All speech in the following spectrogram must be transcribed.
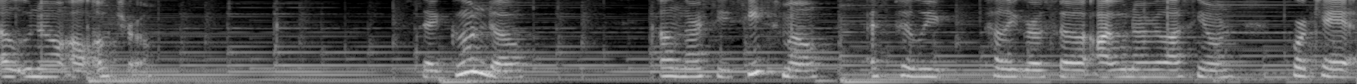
el uno al otro. Segundo, el narcisismo es peligroso a una relación porque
